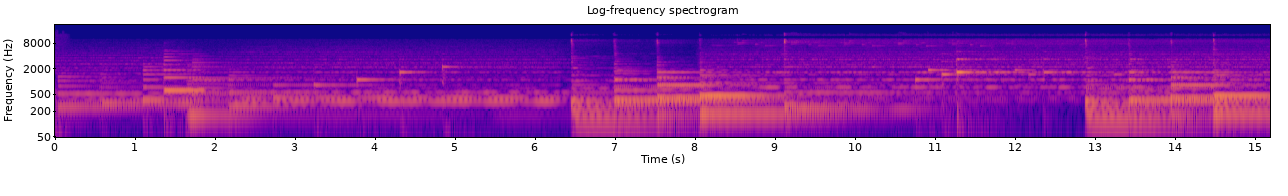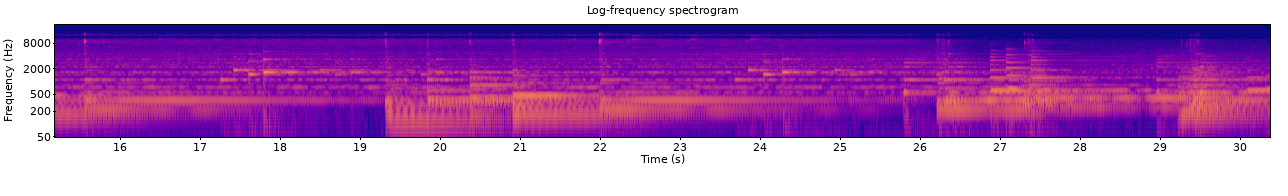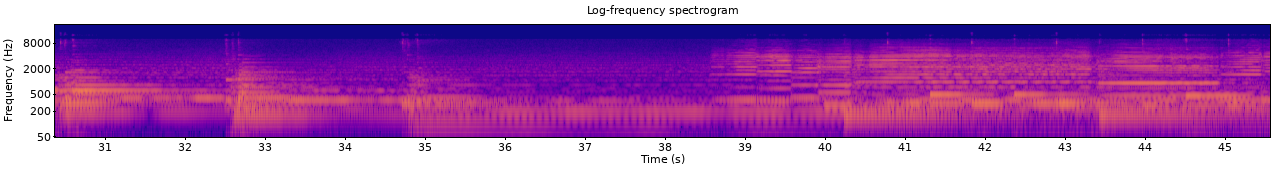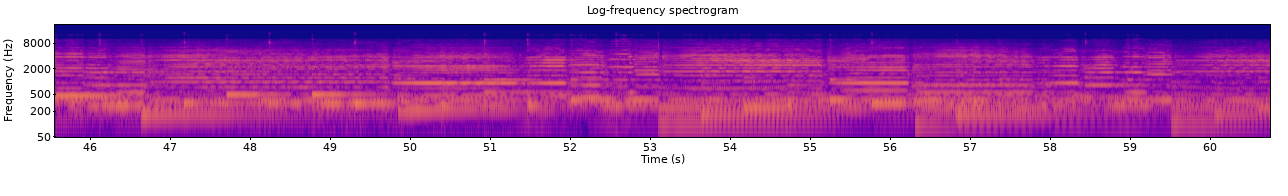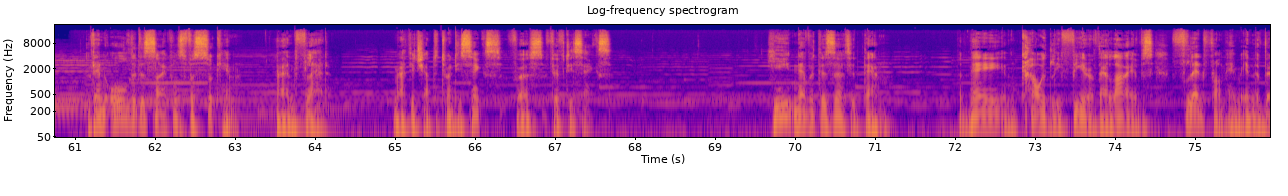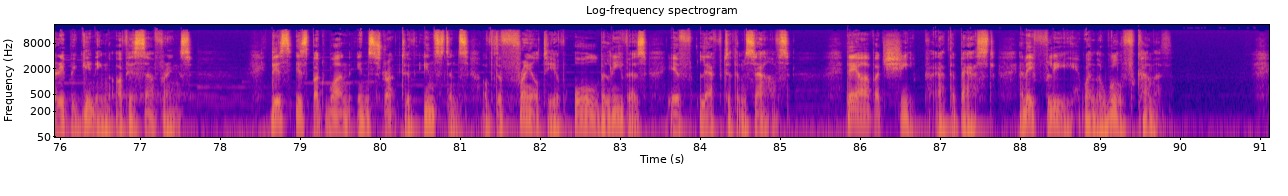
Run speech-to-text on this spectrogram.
The disciples forsook him and fled. Matthew chapter 26, verse 56. He never deserted them, but they, in cowardly fear of their lives, fled from him in the very beginning of his sufferings. This is but one instructive instance of the frailty of all believers if left to themselves. They are but sheep at the best, and they flee when the wolf cometh.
